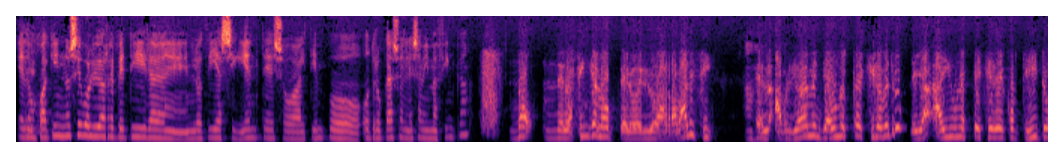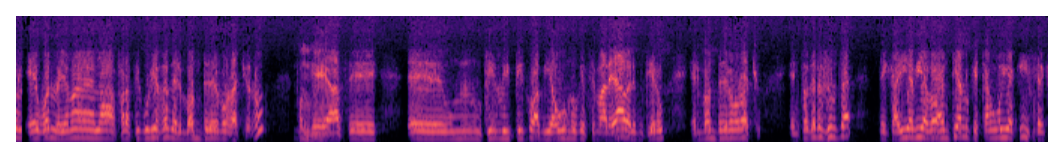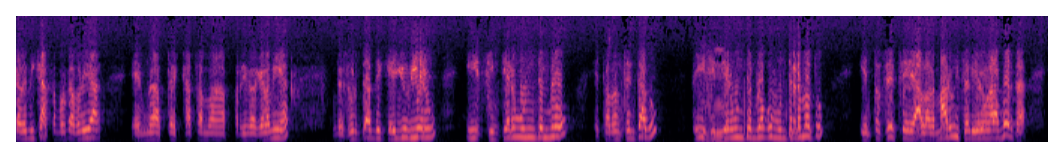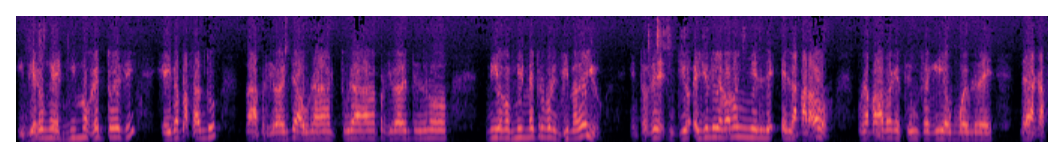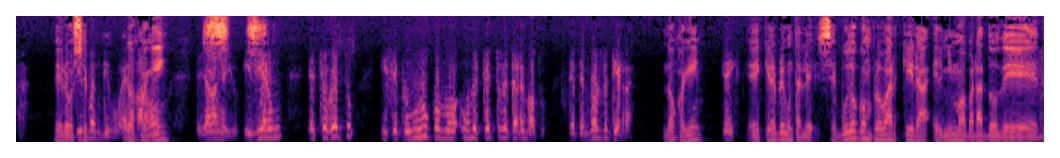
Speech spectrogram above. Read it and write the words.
Eh, don Joaquín, ¿no se volvió a repetir eh, en los días siguientes o al tiempo otro caso en esa misma finca? No, en la finca no, pero en los arrabales sí. aproximadamente a unos tres kilómetros hay una especie de cortijito, eh, bueno, le llama la frase curiosa del monte del borracho, ¿no? Porque hace un siglo y pico había uno que se mareaba, le pusieron el monte del borracho. Entonces resulta de que ahí había dos ancianos que están hoy aquí cerca de mi casa por casualidad, en unas tres casas más arriba que la mía, resulta de que ellos vieron y sintieron un temblor, estaban sentados, y sintieron un temblor como un terremoto, y entonces se alarmaron y salieron a la puerta, y vieron el mismo gesto ese que iba pasando aproximadamente a una altura aproximadamente de unos mil o dos mil metros por encima de ellos. Entonces ellos le llamaban el, el aparador, una palabra que se usa aquí a un mueble de, de la casa. Pero se, antiguo, el Joaquín, le llaman ellos. Y vieron este objeto y se produjo como un efecto de terremoto, de temblor de tierra. Don Joaquín, eh, quería preguntarle, ¿se pudo comprobar que era el mismo aparato de,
